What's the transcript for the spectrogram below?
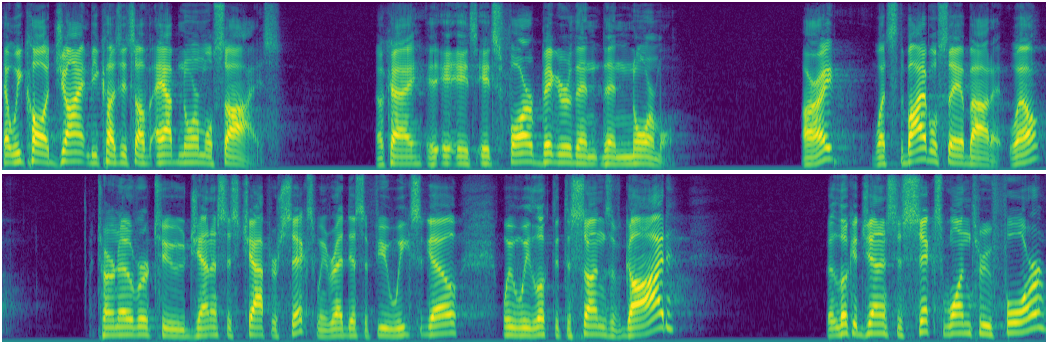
that we call a giant because it's of abnormal size okay? It, it's, it's far bigger than, than normal. All right, what's the Bible say about it? Well, turn over to Genesis chapter 6. We read this a few weeks ago when we looked at the sons of God. But look at Genesis 6 1 through 4.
